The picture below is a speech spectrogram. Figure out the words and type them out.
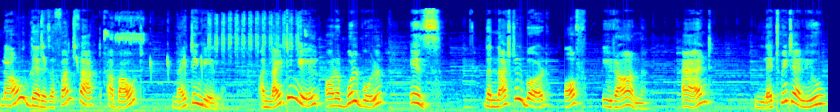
Now there is a fun fact about nightingale. A nightingale or a bulbul is the national bird of Iran and let me tell you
